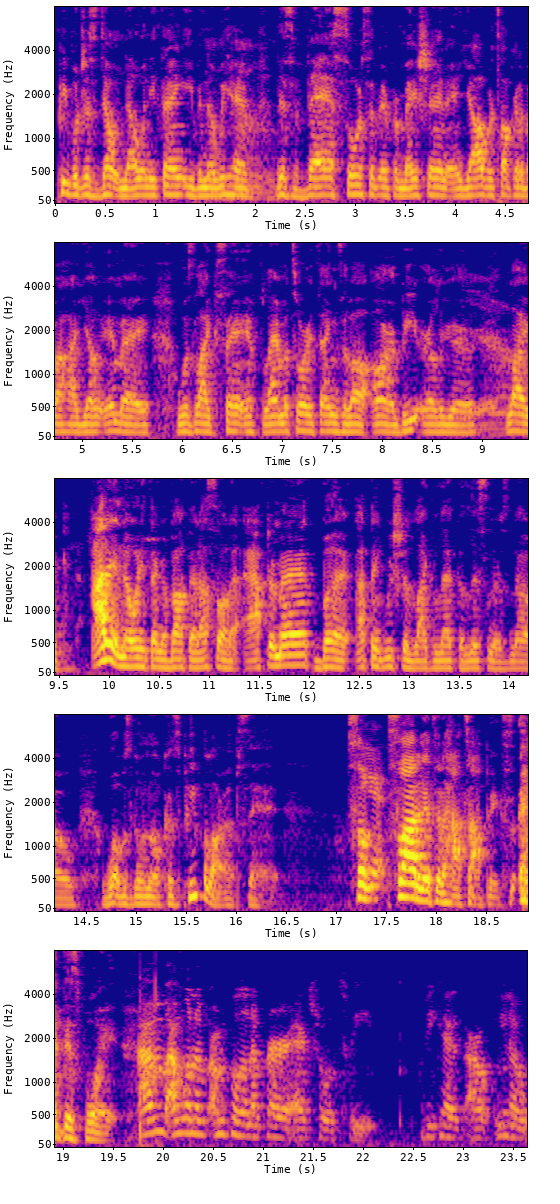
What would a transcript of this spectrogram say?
people just don't know anything, even though we have mm-hmm. this vast source of information. And y'all were talking about how Young M.A was like saying inflammatory things about R and B earlier. Like I didn't know anything about that. I saw the aftermath, but I think we should like let the listeners know what was going on because people are upset. So Yeah. sliding into the hot topics at this point. I'm I'm gonna I'm pulling up her actual tweet because I you know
